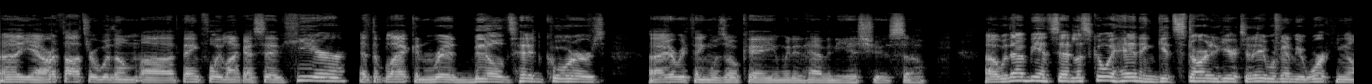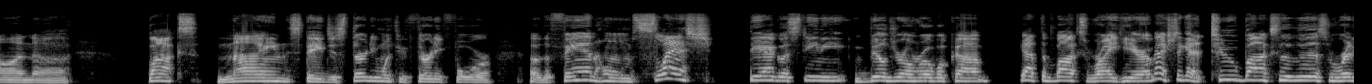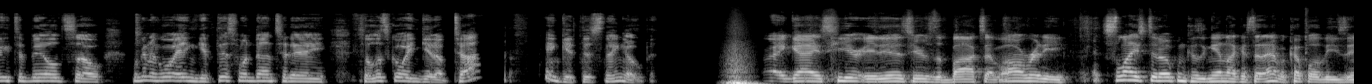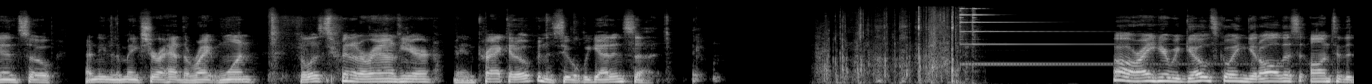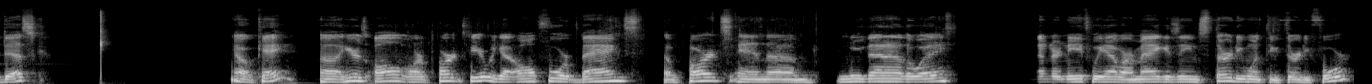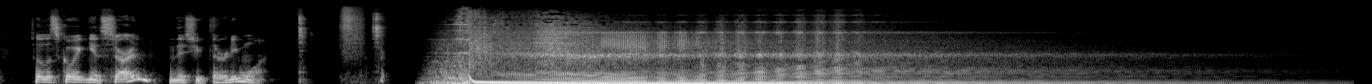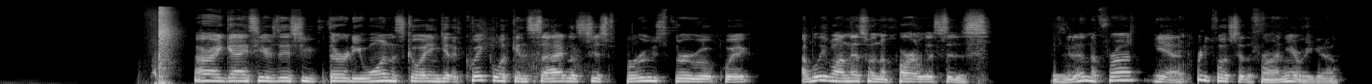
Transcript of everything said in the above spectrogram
uh, yeah, our thoughts are with them. Uh, thankfully, like I said, here at the Black and Red Builds headquarters, uh, everything was okay and we didn't have any issues. So, uh, with that being said, let's go ahead and get started here. Today, we're going to be working on uh, box nine, stages 31 through 34 of the Fanhome slash DeAgostini Build Your Own Robocop. Got the box right here. I've actually got two boxes of this ready to build, so we're going to go ahead and get this one done today. So let's go ahead and get up top and get this thing open. All right, guys, here it is. Here's the box. I've already sliced it open because, again, like I said, I have a couple of these in, so I needed to make sure I had the right one. So let's spin it around here and crack it open and see what we got inside. All right, here we go. Let's go ahead and get all this onto the disc. Okay, uh, here's all our parts here. We got all four bags of parts and um, move that out of the way. Underneath, we have our magazines 31 through 34. So let's go ahead and get started with issue 31. All right, guys, here's issue 31. Let's go ahead and get a quick look inside. Let's just peruse through real quick. I believe on this one, the part list is, is it in the front? Yeah, pretty close to the front. Here we go.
